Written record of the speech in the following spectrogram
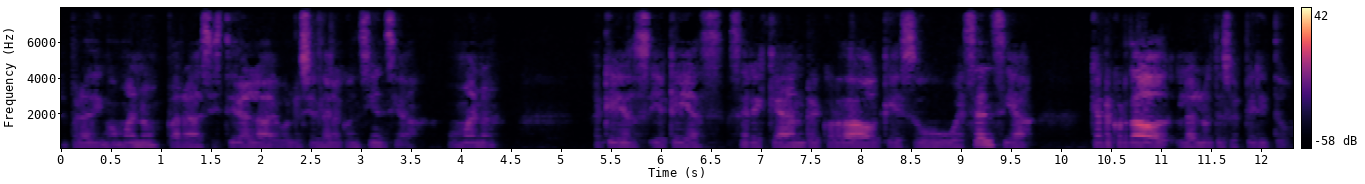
el paradigma humano para asistir a la evolución de la conciencia humana, aquellos y aquellas seres que han recordado que su esencia, que han recordado la luz de su espíritu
